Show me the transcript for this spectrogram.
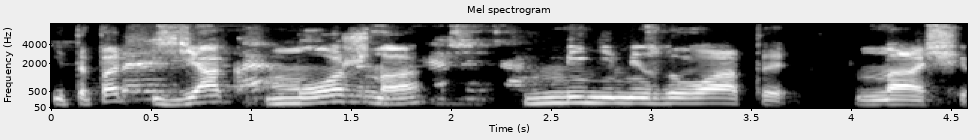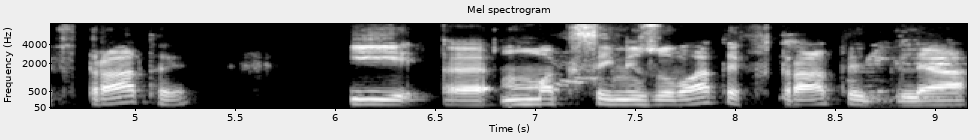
і тепер як можна мінімізувати наші втрати і е, максимізувати втрати для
